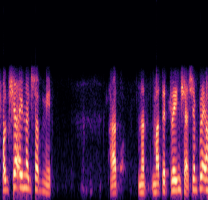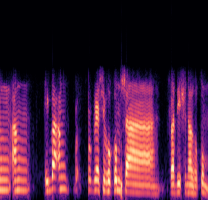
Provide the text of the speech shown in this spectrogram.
pag siya ay nag-submit at nat matetrain siya, siyempre ang ang iba ang pro- progressive hukom sa traditional hukom.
